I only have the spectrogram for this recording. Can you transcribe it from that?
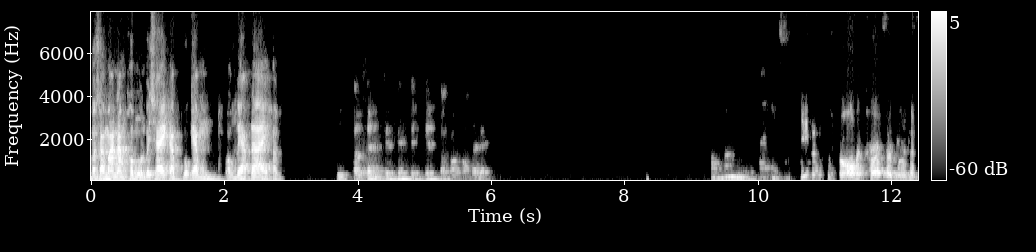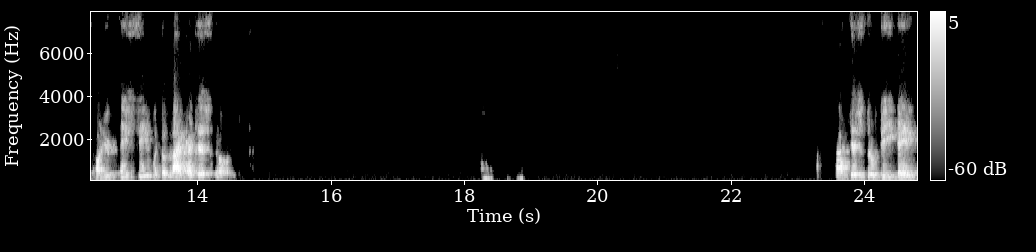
ก็สามารถนำข้อมูลไปใช้กับโปรแกรมออกแบบได้ครับ Even control the cursor movement on your PC with the Leica Distro. Distro D8,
